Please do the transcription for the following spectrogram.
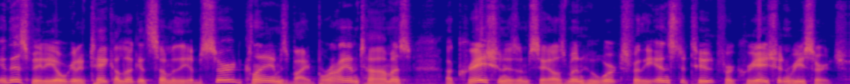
In this video, we're going to take a look at some of the absurd claims by Brian Thomas, a creationism salesman who works for the Institute for Creation Research.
